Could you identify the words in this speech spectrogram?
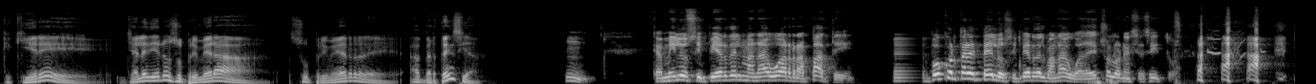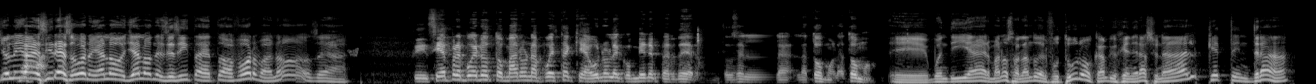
que quiere, ya le dieron su primera, su primer advertencia. Hmm. Camilo, si pierde el Managua, rapate. Me puedo cortar el pelo si pierde el Managua, de hecho lo necesito. Yo le iba a decir eso, bueno, ya lo, ya lo necesita de todas formas, ¿no? O sea. Sí, siempre es bueno tomar una apuesta que a uno le conviene perder. Entonces la, tomo, la tomo. Eh, buen día, hermanos, hablando del futuro, cambio generacional, ¿qué tendrá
